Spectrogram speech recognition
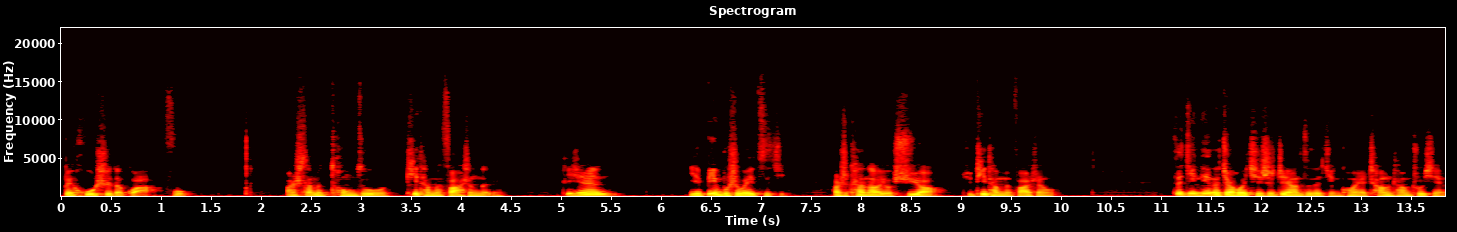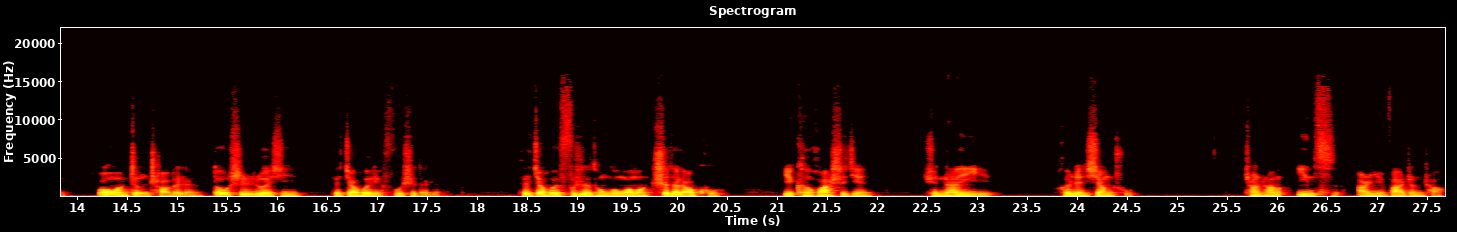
被忽视的寡妇，而是他们同族替他们发声的人。这些人。也并不是为自己，而是看到有需要去替他们发声。在今天的教会，其实这样子的情况也常常出现。往往争吵的人都是热心在教会里服侍的人，在教会服侍的童工往往吃得了苦，也肯花时间，却难以和人相处，常常因此而引发争吵。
